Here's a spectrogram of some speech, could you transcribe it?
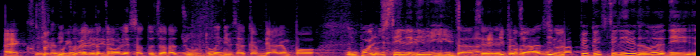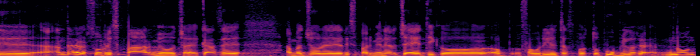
Ecco, sì, per cui il dire... petrolio è stato già raggiunto, quindi bisogna cambiare un po', un po gli stili, stili di vita, vita di già, di, ma più che stili di vita, di eh, andare verso un risparmio, cioè case a maggiore risparmio energetico, favorire il trasporto pubblico, cioè non,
